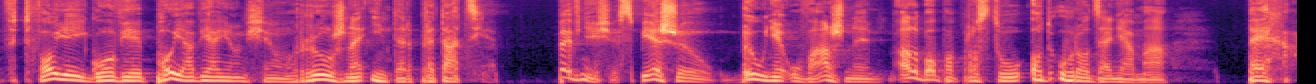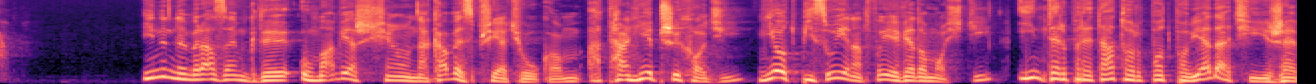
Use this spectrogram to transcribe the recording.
W twojej głowie pojawiają się różne interpretacje. Pewnie się spieszył, był nieuważny, albo po prostu od urodzenia ma pecha. Innym razem, gdy umawiasz się na kawę z przyjaciółką, a ta nie przychodzi, nie odpisuje na Twoje wiadomości, interpretator podpowiada Ci, że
